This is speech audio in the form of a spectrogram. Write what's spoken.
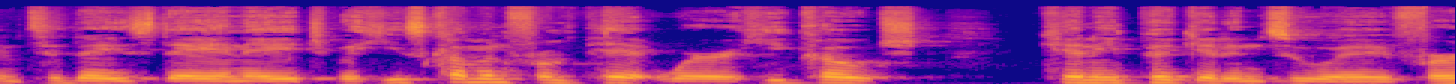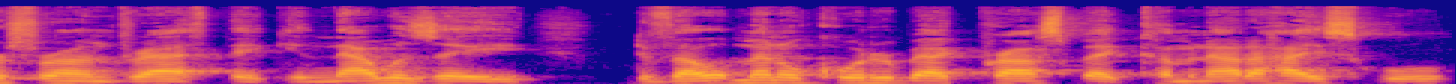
in today's day and age, but he's coming from Pitt, where he coached Kenny Pickett into a first round draft pick, and that was a developmental quarterback prospect coming out of high school.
